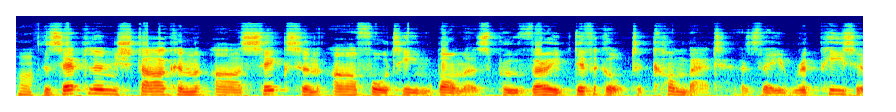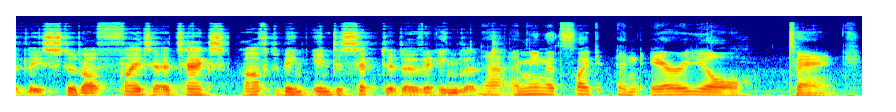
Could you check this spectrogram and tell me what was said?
Hmm. The Zeppelin Staaken R6 and R14 bombers proved very difficult to combat as they repeatedly stood off fighter attacks after being intercepted over England. Yeah, I mean it's like an aerial tank.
